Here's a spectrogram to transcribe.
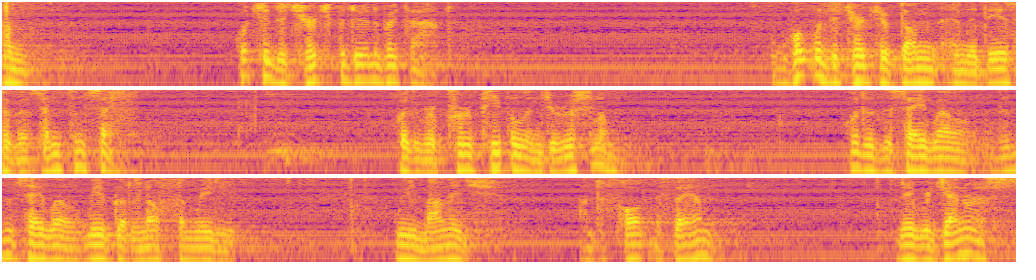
And what should the church be doing about that? What would the church have done in the days of its infancy? Where there were poor people in Jerusalem? What did they say? Well, they didn't say, well, we've got enough and we'll, we'll manage and to part with them. They were generous.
